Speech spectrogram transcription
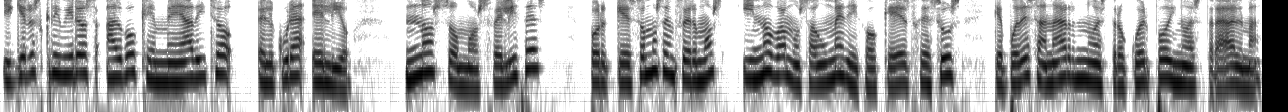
y quiero escribiros algo que me ha dicho el cura Helio. No somos felices porque somos enfermos y no vamos a un médico, que es Jesús, que puede sanar nuestro cuerpo y nuestra alma.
